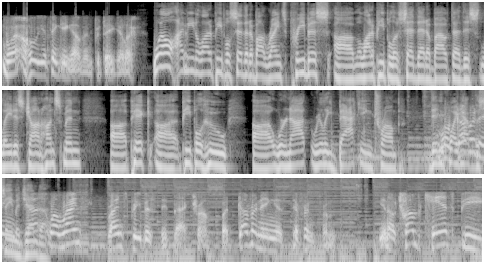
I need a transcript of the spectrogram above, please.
Well, who are you thinking of in particular? Well, I mean, a lot of people said that about Reince Priebus. Um, a lot of people have said that about uh, this latest Jon Huntsman uh, pick. Uh, people who uh, were not really backing Trump didn't Well, quite have the same agenda. uh, well, Reince, Reince Priebus did back Trump, but governing is different from, you know, Trump can't be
